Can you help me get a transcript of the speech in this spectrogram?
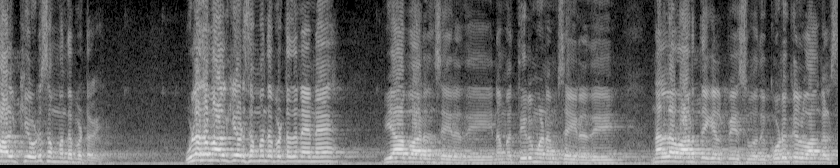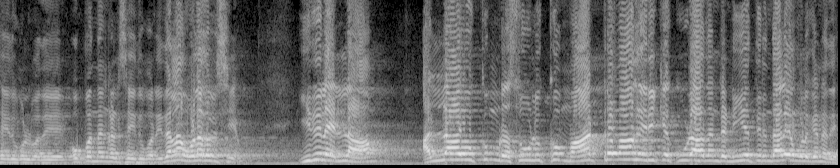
வாழ்க்கையோடு சம்பந்தப்பட்டவை. உலக வாழ்க்கையோடு சம்பந்தப்பட்டதுன்னா என்ன? வியாபாரம் செய்யறது நம்ம திருமணம் செய்யறது நல்ல வார்த்தைகள் பேசுவது கொடுக்கல் வாங்கல் செய்து கொள்வது ஒப்பந்தங்கள் செய்து கொள்வது இதெல்லாம் உலக விஷயம். இதுல எல்லாம் அல்லாவுக்கும் ரசூலுக்கும் மாற்றமாக இருக்கக்கூடாது என்ற நியத்து இருந்தாலே உங்களுக்கு என்னது?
